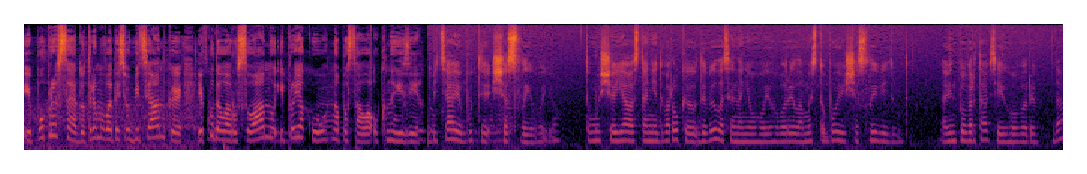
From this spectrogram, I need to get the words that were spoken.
І, попри все, дотримуватись обіцянки, яку дала Руслану, і про яку написала у книзі. Обіцяю бути щасливою, тому що я останні два роки дивилася на нього і говорила: ми з тобою щасливі люди. А він повертався і говорив: да.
